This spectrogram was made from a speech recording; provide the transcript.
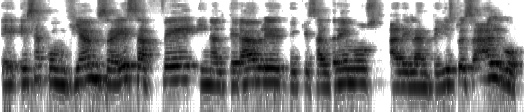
eh, esa confianza, esa fe inalterable de que saldremos adelante. Y esto es algo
